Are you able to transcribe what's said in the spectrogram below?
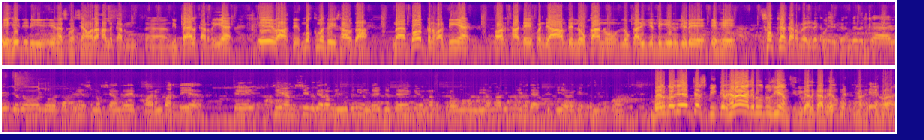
ਇਹ ਜਿਹੜੀ ਇਹਨਾਂ ਸਮੱਸਿਆਵਾਂ ਦਾ ਹੱਲ ਕਰਨ ਦੀ ਪਹਿਲ ਕਰ ਰਹੀ ਹੈ। ਇਹਦੇ ਵਾਸਤੇ ਮੁੱਖ ਮੰਤਰੀ ਸਾਹਿਬ ਦਾ ਮੈਂ ਬਹੁਤ ਧੰਨਵਾਦੀ ਹਾਂ ਔਰ ਸਾਡੇ ਪੰਜਾਬ ਦੇ ਲੋਕਾਂ ਨੂੰ ਲੋਕਾਂ ਦੀ ਜ਼ਿੰਦਗੀ ਨੂੰ ਜਿਹੜੇ ਇਹ ਸੌਖਿਆ ਕਰਨ ਦਾ ਜਿਹੜੇ ਕੋਸ਼ਿਸ਼ ਕਰ ਦੇ ਵਿੱਚ ਆਇਆ ਜੀ ਜਦੋਂ ਲੋਕ ਆਪਣੀਆਂ ਸਮੱਸਿਆਵਾਂ ਦੇ ਫਾਰਮ ਭਰਦੇ ਆ ਤੇ ਉੱਥੇ ਐਮਸੀ ਵਗੈਰਾ ਮੌਜੂਦ ਨਹੀਂ ਹੁੰਦੇ ਜਿੱਦਾਂ ਕਿ ਉਹਨਾਂ ਨੂੰ ਪ੍ਰੋਬਲਮ ਆਉਂਦੀ ਆ ਉਹਨਾਂ ਦੀ ਵੀ ਹਦਾਇਤ ਕੀਤੀ ਜਾਵੇ ਕਿ ਇੱਥੇ ਮਿਲੋ ਬਿਲਕੁਲ ਜੀ ਇੱਥੇ ਸਪੀਕਰ ਖੜਾ ਕਰੂ ਤੁਸੀਂ ਐਮਸੀ ਦੀ ਗੱਲ ਕਰਦੇ ਹੋ। ਵਾਹ ਜੀ, ਵਾਹ,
